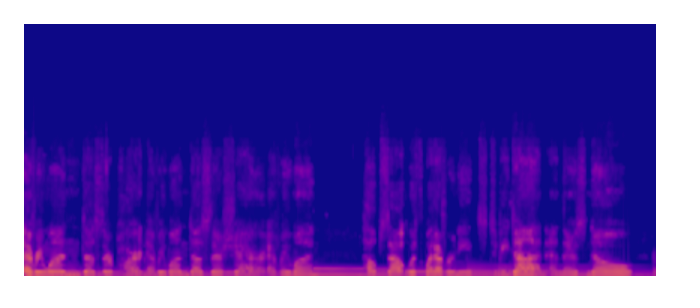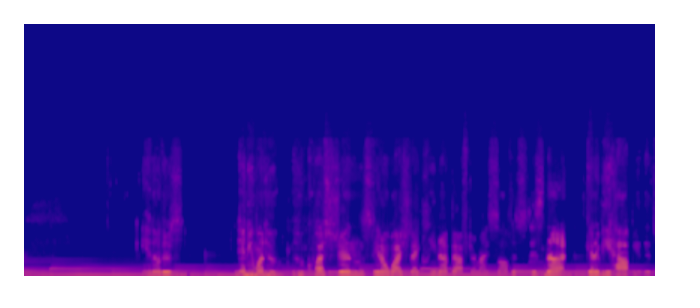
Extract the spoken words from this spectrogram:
everyone does their part, everyone does their share, everyone helps out with whatever needs to be done and there's no you know there's anyone who who questions you know why should i clean up after myself is, is not going to be happy. That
